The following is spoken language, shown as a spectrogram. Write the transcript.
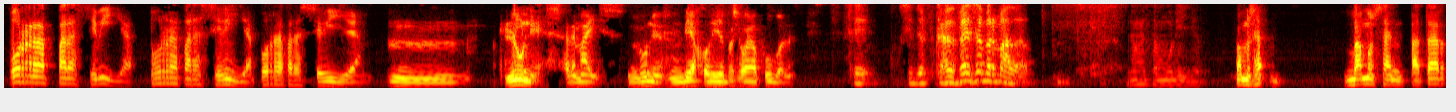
Porra para Sevilla, porra para Sevilla, porra para Sevilla. Mm. Lunes, ademais, lunes, un día jodido para jugar al fútbol. Sí, sin defensa mermada. non está Murillo. Vamos a, vamos a empatar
